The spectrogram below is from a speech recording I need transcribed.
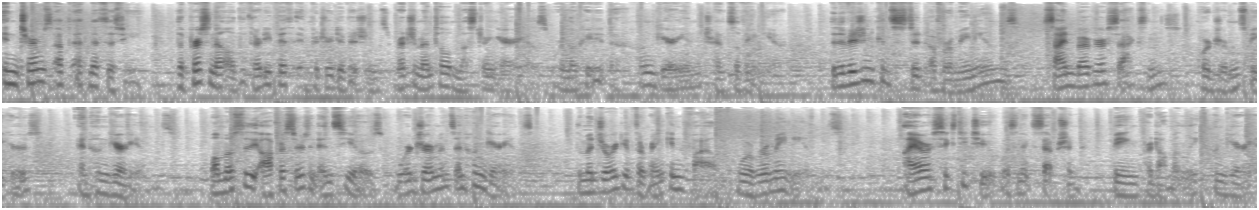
In terms of ethnicity, the personnel of the 35th Infantry Division's regimental mustering areas were located in Hungarian Transylvania. The division consisted of Romanians, Siebenbürger Saxons, or German speakers, and Hungarians. While most of the officers and NCOs were Germans and Hungarians, the majority of the rank and file were Romanians. IR 62 was an exception, being predominantly Hungarian.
